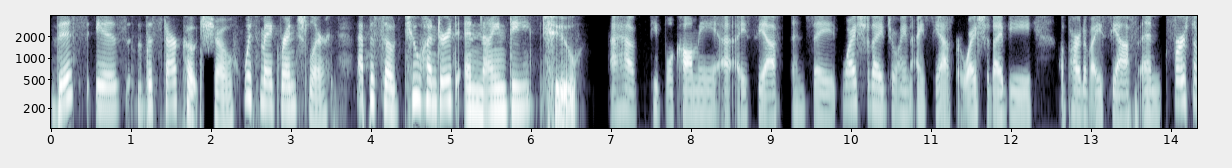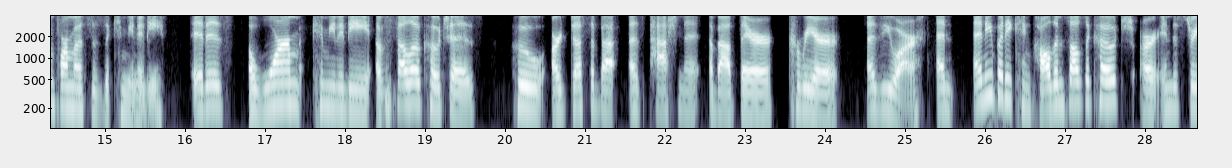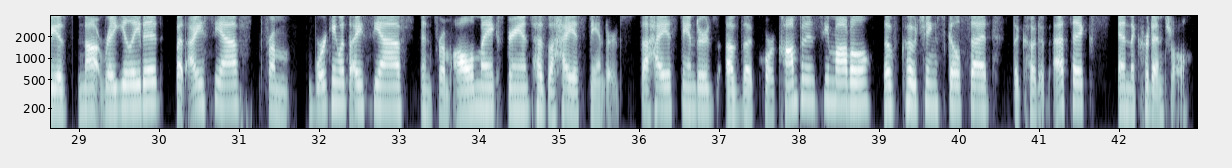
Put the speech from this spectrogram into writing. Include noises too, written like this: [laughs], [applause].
This is the Star Coach Show with Meg Rentschler, episode 292. I have people call me at ICF and say, Why should I join ICF or why should I be a part of ICF? And first and foremost is the community. It is a warm community of fellow coaches who are just about as passionate about their career as you are. And anybody can call themselves a coach. Our industry is not regulated, but ICF, from working with ICF and from all of my experience, has the highest standards the highest standards of the core competency model of coaching skill set, the code of ethics, and the credential.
